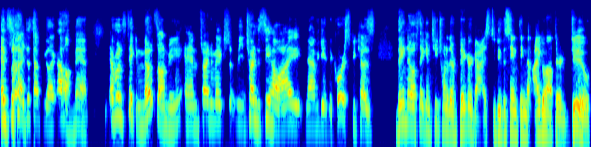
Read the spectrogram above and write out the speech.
And so I just have to be like, oh man, everyone's taking notes on me and trying to make sure, trying to see how I navigate the course because they know if they can teach one of their bigger guys to do the same thing that I go out there and do,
